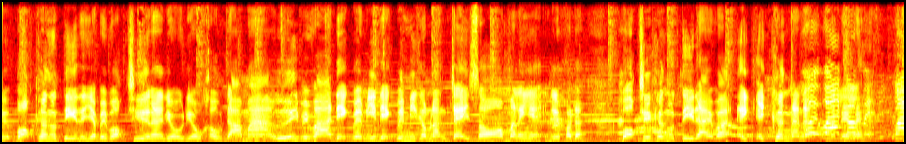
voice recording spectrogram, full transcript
ออบอกเครื่องดนตรีแต่อย่าไปบอกชื่อนะเดี๋ยวเดี๋ยวเขาดราม่าเอ้ยไปว่าเด็กแบบนี้เด็กไม่มีกำลังใจซ้อมอะไรเงี้ยเดี๋ยวเขาด่าบอกชื่อเครื่องดนตรีได้ว่าไอ้ไอ้เครื่องนั้นน่ะมันเล่นอะไรว่า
